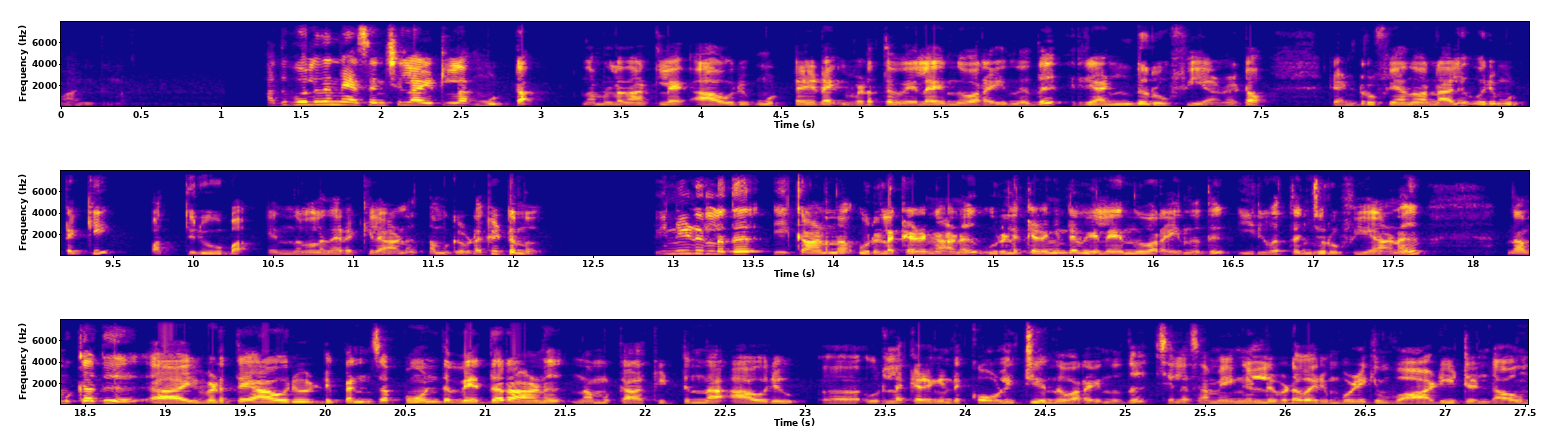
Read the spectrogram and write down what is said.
വാങ്ങിയിട്ടുള്ളത്. അതുപോലെ തന്നെ എസെൻഷ്യൽ ആയിട്ടുള്ള മുട്ട നമ്മുടെ നാട്ടിലെ ആ ഒരു മുട്ടയുടെ ഇവിടുത്തെ വില എന്ന് പറയുന്നത് രണ്ട് റുഫിയാണ് കേട്ടോ. രണ്ട് റുഫിയ എന്ന് പറഞ്ഞാൽ ഒരു മുട്ടയ്ക്ക് പത്ത് രൂപ എന്നുള്ള നിരക്കിലാണ് നമുക്കിവിടെ കിട്ടുന്നത്. പിന്നീടുള്ളത് ഈ കാണുന്ന ഉരുളക്കിഴങ്ങാണ്. ഉരുളക്കിഴങ്ങിന്റെ വില എന്ന് പറയുന്നത് ഇരുപത്തഞ്ച് റുഫിയാണ് നമുക്കത് ഇവിടുത്തെ ആ ഒരു ഡിപ്പെൻസ് അപ്പോൺ ദ വെതർ ആണ് നമുക്ക് ആ കിട്ടുന്ന ആ ഒരു ഉരുളക്കിഴങ്ങിന്റെ ക്വാളിറ്റി എന്ന് പറയുന്നത്. ചില സമയങ്ങളിൽ ഇവിടെ വരുമ്പോഴേക്കും വാടിയിട്ടുണ്ടാവും.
